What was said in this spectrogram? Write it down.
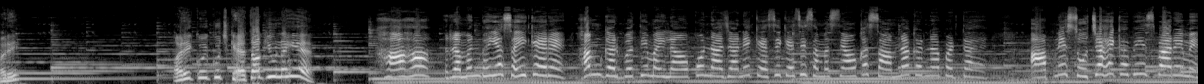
अरे अरे कोई कुछ कहता क्यों नहीं है? हाँ हाँ रमन भैया सही कह रहे हैं। हम गर्भवती महिलाओं को ना जाने कैसी कैसी समस्याओं का सामना करना पड़ता है। आपने सोचा है कभी इस बारे में?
